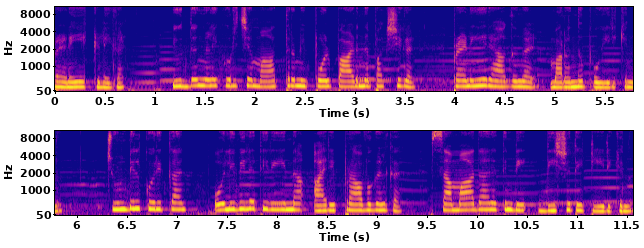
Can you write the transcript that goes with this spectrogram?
പ്രണയക്കിളികൾ. യുദ്ധങ്ങളെക്കുറിച്ച് മാത്രം ഇപ്പോൾ പാടുന്ന പക്ഷികൾ പ്രണയരാഗങ്ങൾ മറന്നുപോയിരിക്കുന്നു. ചുണ്ടിൽ കുരുക്കാൻ ഒലിവില തിരിയുന്ന അരിപ്രാവുകൾക്ക് സമാധാനത്തിന്റെ ദിശ തെറ്റിയിരിക്കുന്നു.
